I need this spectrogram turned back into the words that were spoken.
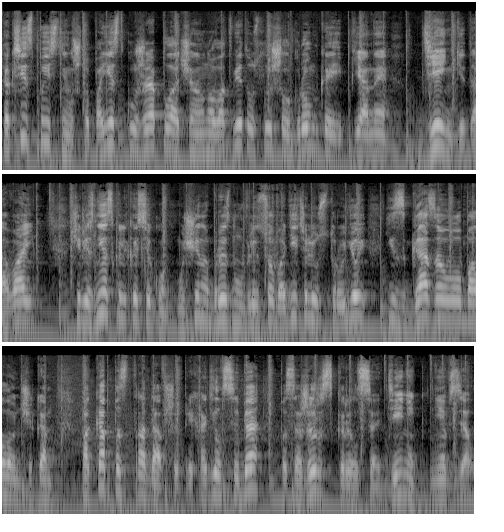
Таксист пояснил, что поездка уже оплачена, но в ответ услышал громкое и пьяное «Деньги давай!». Через несколько секунд мужчина брызнул в лицо водителю струей из газового баллончика. Пока пострадавший приходил в себя, пассажир скрылся, денег не взял.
